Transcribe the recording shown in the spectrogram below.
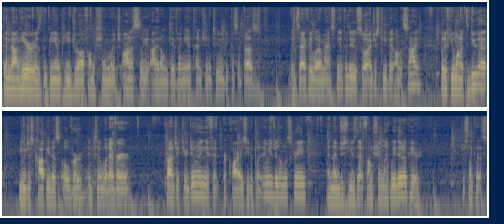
Then down here is the BMP draw function, which honestly I don't give any attention to because it does exactly what I'm asking it to do, so I just keep it on the side. But if you wanted to do that, you would just copy this over into whatever project you're doing, if it requires you to put images on the screen, and then just use that function like we did up here, just like this.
